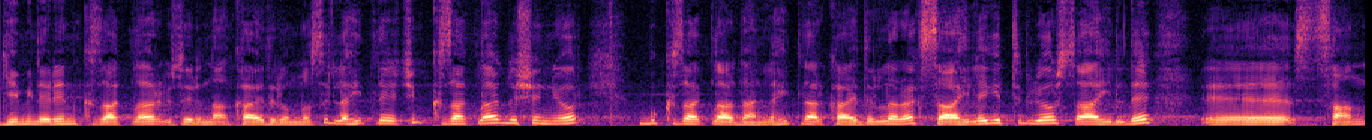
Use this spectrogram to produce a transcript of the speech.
Gemilerin kızaklar üzerinden kaydırılması. Lahitler için kızaklar döşeniyor. Bu kızaklardan lahitler kaydırılarak sahile getiriliyor. Sahilde e, san,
